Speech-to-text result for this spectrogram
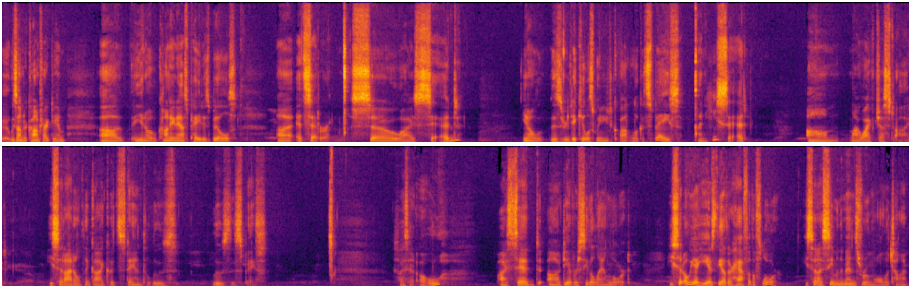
it was under contract to him. Uh, you know, Condé Nast paid his bills, uh, etc." So I said, you know, this is ridiculous. We need to go out and look at space. And he said, um, my wife just died. He said, I don't think I could stand to lose, lose this space. So I said, oh. I said, uh, do you ever see the landlord? He said, oh yeah, he has the other half of the floor. He said, I see him in the men's room all the time.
